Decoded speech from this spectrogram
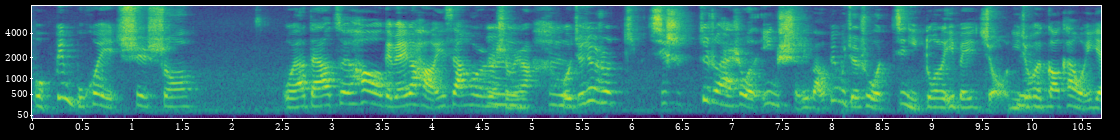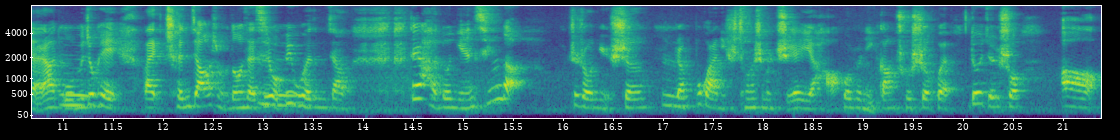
我并不会去说我要待到最后给别人一个好印象，或者说什么样。嗯嗯我觉得就是说，其实最重要还是我的硬实力吧。我并不觉得说我敬你多了一杯酒，你就会高看我一眼，然后我们就可以来成交什么东西啊。其实我并不会这么讲的。但是很多年轻的这种女生，嗯然后不管你是从事什么职业也好，或者说你刚出社会，都会觉得说。哦，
